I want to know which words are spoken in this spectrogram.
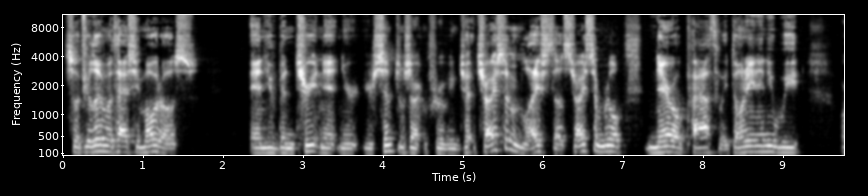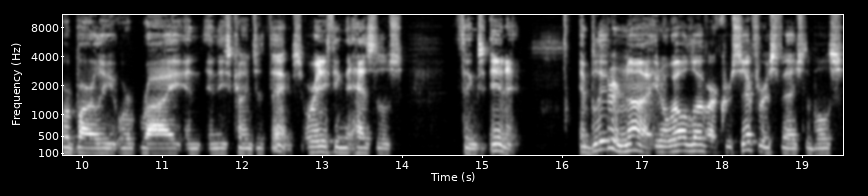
So if you're living with Hashimoto's and you've been treating it and your, your symptoms aren't improving, try some lifestyles. Try some real narrow pathway. Don't eat any wheat or barley or rye and, and these kinds of things or anything that has those things in it. And believe it or not, you know, we all love our cruciferous vegetables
